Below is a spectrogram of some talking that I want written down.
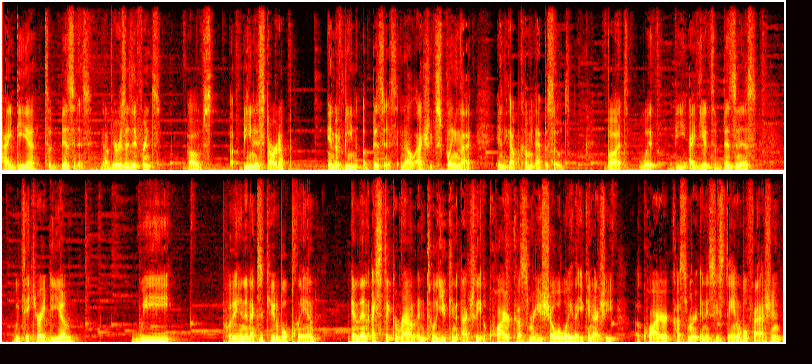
idea to business. Now, there is a difference of uh, being a startup and of being a business, and I'll actually explain that in the upcoming episodes. But with the idea to business, we take your idea, we put it in an executable plan, and then I stick around until you can actually acquire customer. You show a way that you can actually acquire customer in a sustainable fashion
